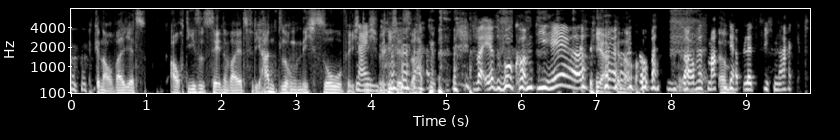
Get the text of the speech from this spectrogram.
Genau, weil jetzt auch diese Szene war jetzt für die Handlung nicht so wichtig, würde ich jetzt sagen. es war eher so, wo kommt die her? ja, genau. So, was, was, macht die ähm, da plötzlich nackt?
